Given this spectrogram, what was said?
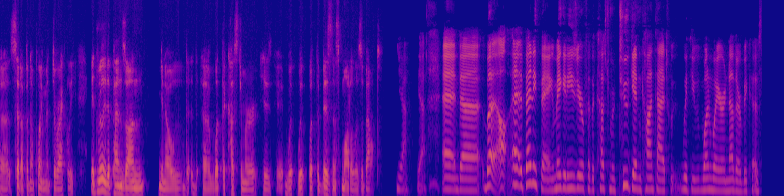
uh, set up an appointment directly. It really depends on you know uh, what the customer is what, what the business model is about. Yeah yeah. And uh, but I'll, uh, if anything make it easier for the customer to get in contact w- with you one way or another because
